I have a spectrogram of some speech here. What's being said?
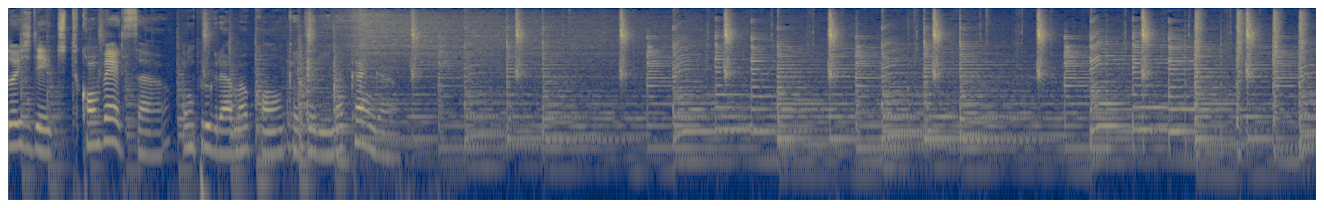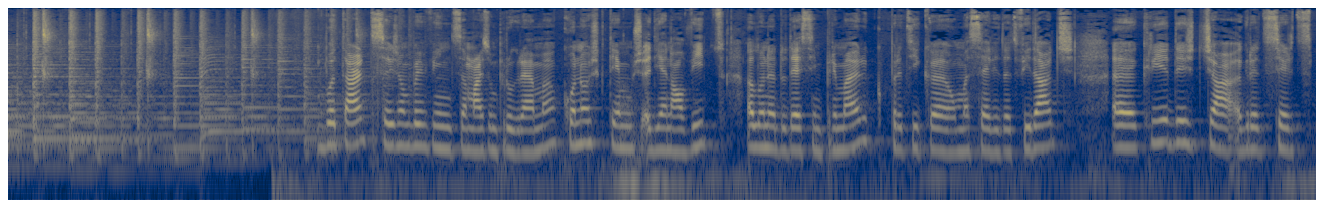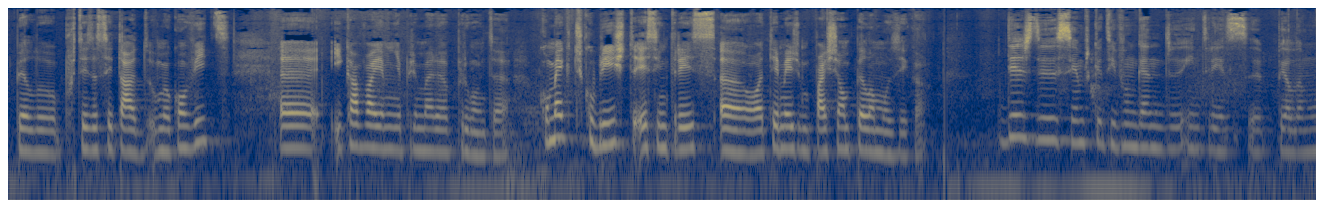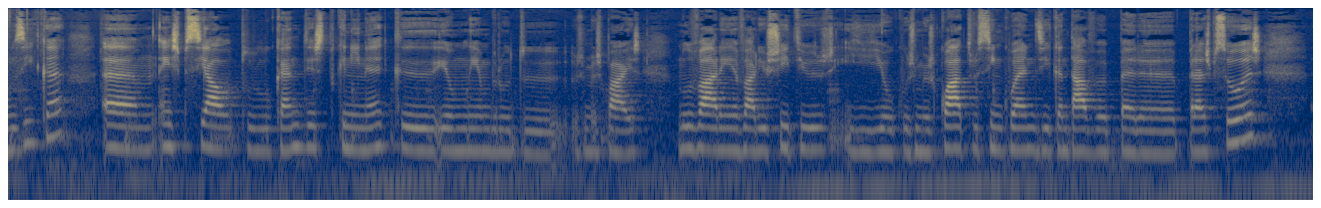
Dois Dedos de Conversa, um programa com Catarina Canga. Boa tarde, sejam bem-vindos a mais um programa. Connosco temos a Diana Alvito, aluna do 11 que pratica uma série de atividades. Uh, queria desde já agradecer-te por teres aceitado o meu convite. Uh, e cá vai a minha primeira pergunta. Como é que descobriste esse interesse uh, ou até mesmo paixão pela música? Desde sempre que eu tive um grande interesse pela música, um, em especial pelo canto, desde pequenina, que eu me lembro de os meus pais me levarem a vários sítios e eu com os meus 4, 5 anos e cantava para, para as pessoas.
